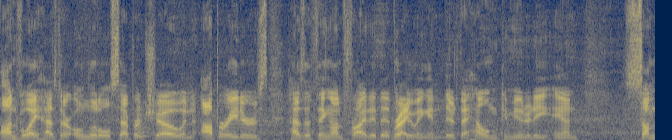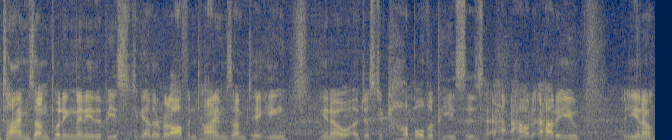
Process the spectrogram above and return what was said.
Envoy has their own little separate show, and Operators has a thing on Friday that they're. Right. doing, and there's the Helm community, and sometimes I'm putting many of the pieces together, but oftentimes I'm taking, you know, uh, just a couple of the pieces. How, do- how do you, you know,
